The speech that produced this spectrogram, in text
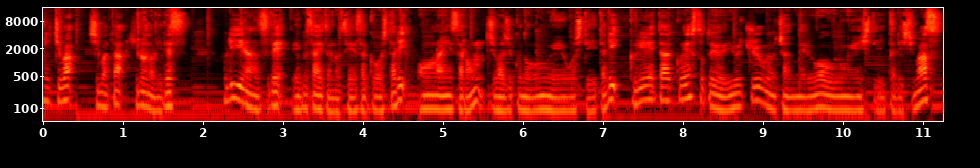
んにちは、柴田博則です。フリーランスでウェブサイトの制作をしたり、オンラインサロン、千葉塾の運営をしていたり、クリエイタークエストという YouTube のチャンネルを運営していたりします。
